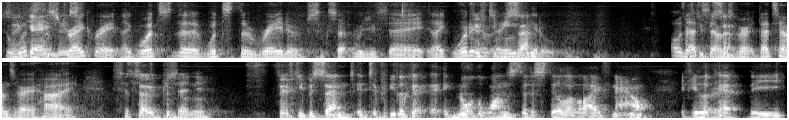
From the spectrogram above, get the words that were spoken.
So, so what's again, the strike rate? Like, what's the what's the rate of success? Would you say like what? Fifty percent. I mean, you know, oh, that 50%. sounds very that sounds very high. So fifty percent. Yeah 50%, if you look at, ignore the ones that are still alive now, if you look right. at the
